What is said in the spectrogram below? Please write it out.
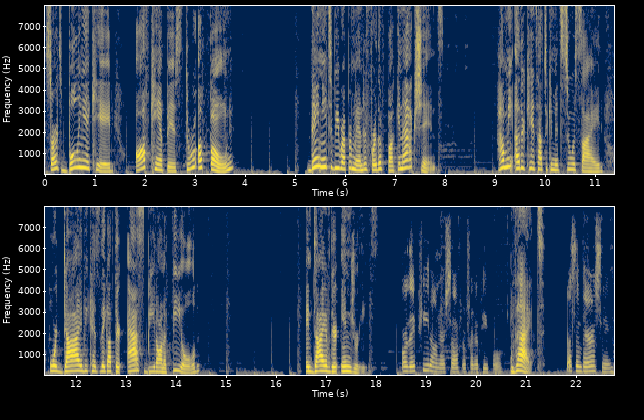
starts bullying a kid off campus through a phone, they need to be reprimanded for their fucking actions. How many other kids have to commit suicide or die because they got their ass beat on a field and die of their injuries? Or they peed on themselves in front of people. That. That's embarrassing.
